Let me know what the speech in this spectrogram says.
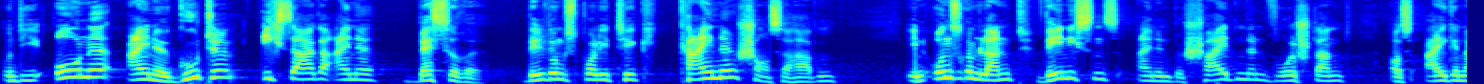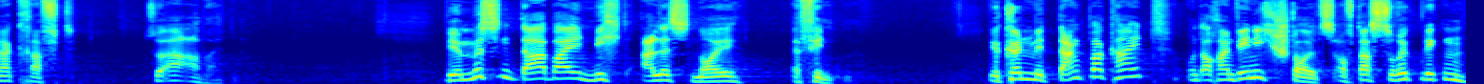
und die ohne eine gute, ich sage eine bessere Bildungspolitik keine Chance haben, in unserem Land wenigstens einen bescheidenen Wohlstand aus eigener Kraft zu erarbeiten. Wir müssen dabei nicht alles neu erfinden. Wir können mit Dankbarkeit und auch ein wenig Stolz auf das zurückblicken,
